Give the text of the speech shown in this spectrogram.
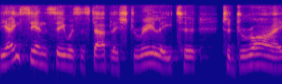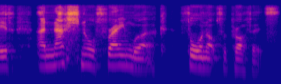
The ACNC was established really to, to drive a national framework for not-for-profits.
